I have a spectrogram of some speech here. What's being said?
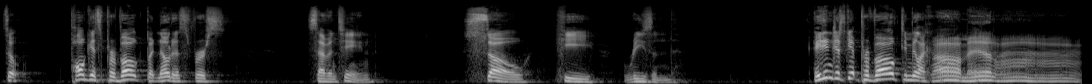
So Paul gets provoked, but notice verse 17. So he reasoned. He didn't just get provoked and be like, oh man. Mm.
